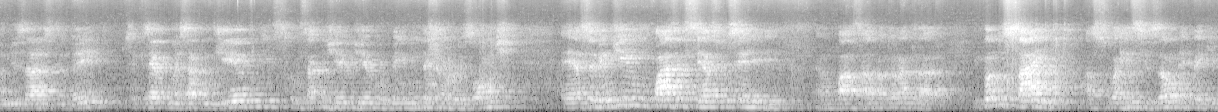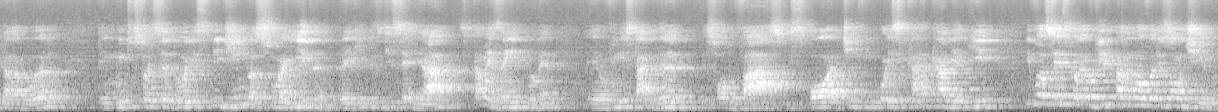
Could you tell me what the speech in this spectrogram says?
Amizades também. Se quiser começar com o Diego. Começar com o Diego. Diego, bem-vindo aqui no Horizonte. É, você vem de um quase acesso para o CRB. Ano passado bateu na trave. E quando sai a sua rescisão né, com a equipe alagoana, muitos torcedores pedindo a sua ida para equipes de Série A. Você dá um exemplo, né? É, eu vi no Instagram, pessoal do Vasco, Esporte, enfim, pô, esse cara cabe aqui. E você escolheu vir para o Novo Horizontino.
